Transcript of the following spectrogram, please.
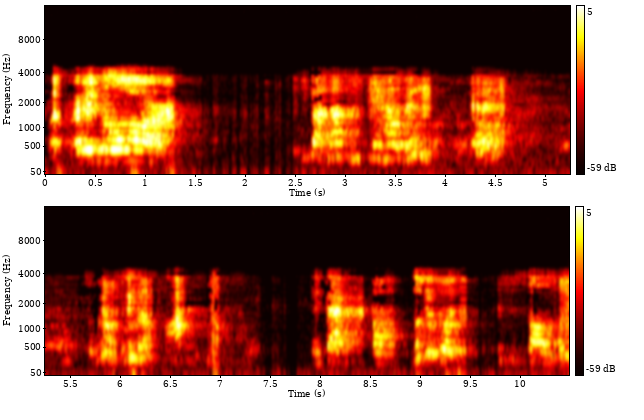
but praise the Lord. If you got nothing, you can't help anybody. We don't do enough talking about it. In fact, um, look at what this is all about.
